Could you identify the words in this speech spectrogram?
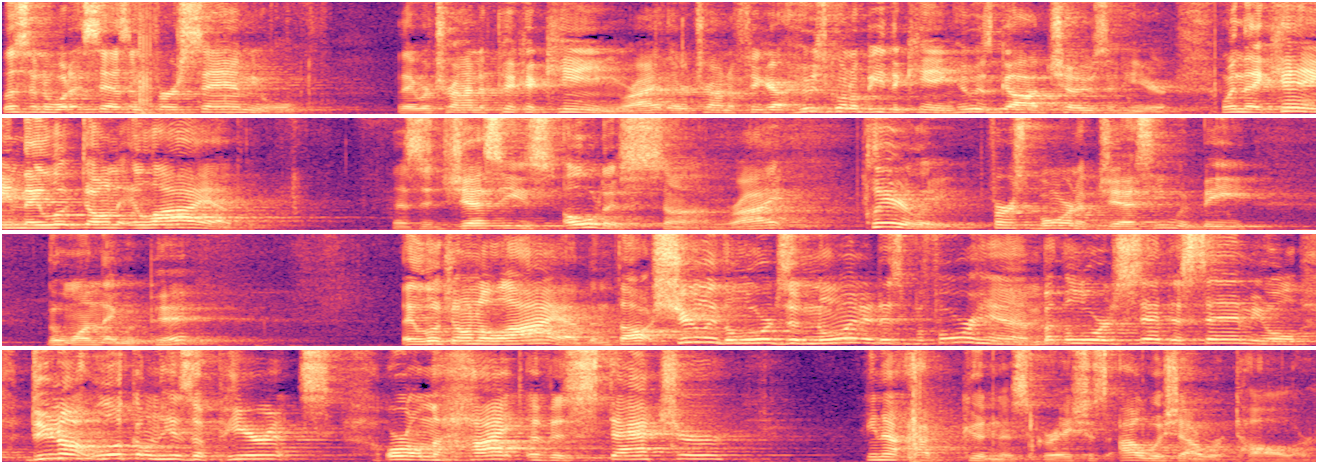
Listen to what it says in 1 Samuel. They were trying to pick a king, right? They were trying to figure out who's going to be the king, who is God chosen here. When they came, they looked on Eliab. This is Jesse's oldest son, right? Clearly, firstborn of Jesse would be the one they would pick. They looked on Eliab and thought, Surely the Lord's anointed is before him. But the Lord said to Samuel, Do not look on his appearance or on the height of his stature. You know, I, goodness gracious, I wish I were taller.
